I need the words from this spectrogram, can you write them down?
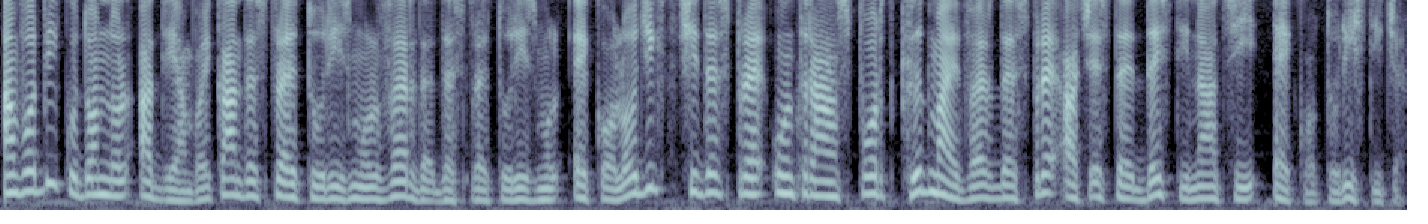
Am vorbit cu domnul Adrian Voican despre turismul verde, despre turismul ecologic și despre un transport cât mai verde spre aceste destinații ecoturistice.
